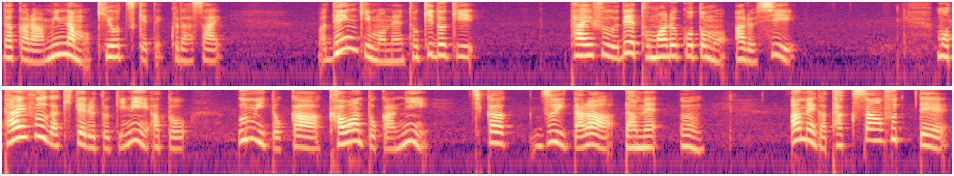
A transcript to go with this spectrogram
だからみんなも気をつけてください。まあ、電気もね、時々台風で止まることもあるし、もう台風が来てる時に、あと海とか川とかに近づいたらダメ。うん。雨がたくさん降って、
